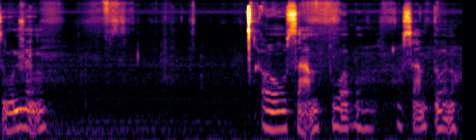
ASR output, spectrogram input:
ศูนย์หนึ่งเอาสามตัวบงเอาสามตัวเนาะ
